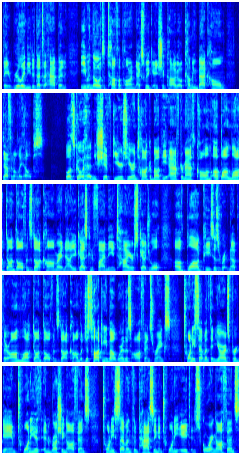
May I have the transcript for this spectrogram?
they really needed that to happen. Even though it's a tough opponent next week in Chicago, coming back home definitely helps. But let's go ahead and shift gears here and talk about the aftermath column up on lockedondolphins.com right now. You guys can find the entire schedule of blog pieces written up there on lockedondolphins.com. But just talking about where this offense ranks 27th in yards per game, 20th in rushing offense, 27th in passing, and 28th in scoring offense.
